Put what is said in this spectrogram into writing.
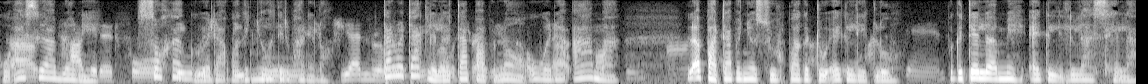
ကိုအဆာဘလောနေဆောခကူဝဒါဝကညောတဲ့ဖာနေလောတရတက်လေလတပါပနောဥဝဒါအာမလပတာပညစု ပါကတူအကလီကလိုပကတဲလအမေအကလီလူလာဆဲလာ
